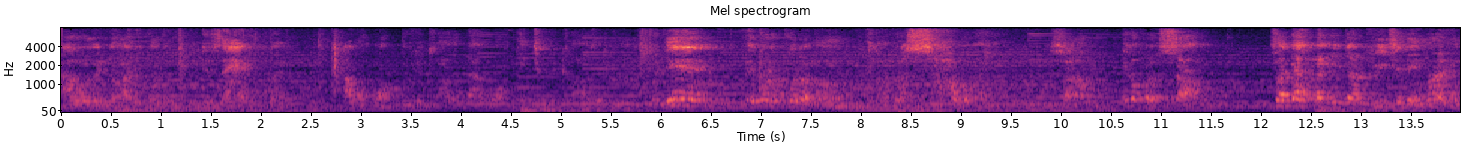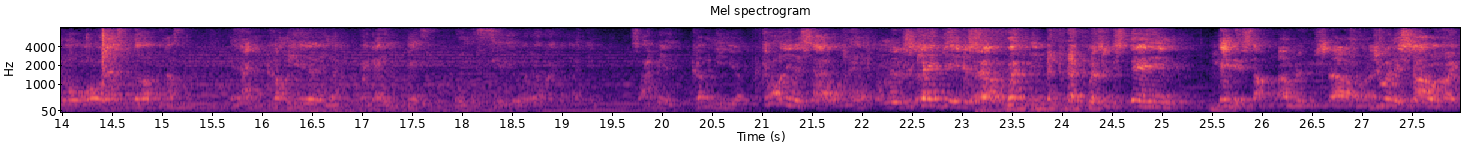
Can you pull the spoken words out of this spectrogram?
I don't really know how they're gonna design it, but I won't walk through the closet, but I walk into the closet. But then they're gonna put a um, they're gonna put a shower right here. Shower. They're gonna put a shower. So I guess when I get done preaching and Right. you know all that stuff, and I, and I can come here and if I got events or in the city or whatever, I can, I can. So I've been coming here. Come on in the shower, man. I'm in the you shower. can't get in the shower with me, but you can stand in in the shower. I'm in the shower. Right You in the shower right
